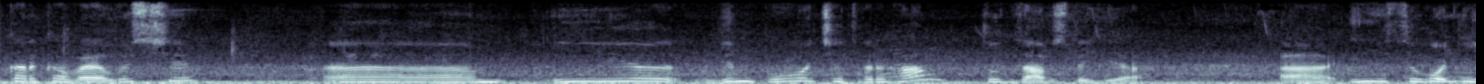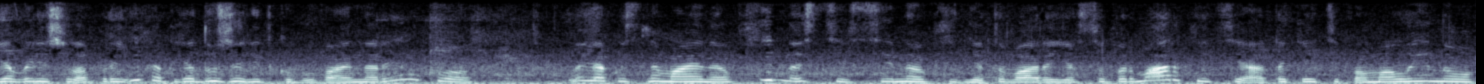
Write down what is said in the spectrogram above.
в Каркавелущі. Е, І він по четвергам тут завжди є. І сьогодні я вирішила приїхати. Я дуже рідко буваю на ринку. Ну, якось немає необхідності. Всі необхідні товари є в супермаркеті, а таке, типу, малину,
